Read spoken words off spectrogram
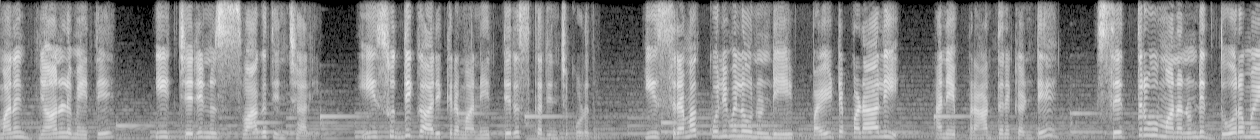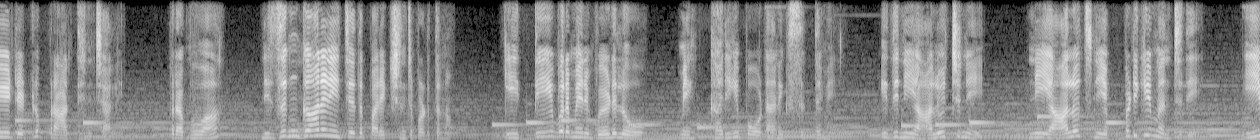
మనం జ్ఞానులమైతే ఈ చర్యను స్వాగతించాలి. ఈ శుద్ధి కార్యక్రమాన్ని తిరస్కరించకూడదు. ఈ శ్రమ కొలిమిలో నుండి బయటపడాలి అనే ప్రార్థన కంటే శత్రువు మన నుండి దూరమయ్యేటట్లు ప్రార్థించాలి. ప్రభువా నిజంగానే నీ చేత పరీక్షించబడుతున్నాం. ఈ తీవ్రమైన వేడిలో మేం కరిగిపోవటానికి సిద్ధమే. ఇది నీ ఆలోచనే. నీ ఆలోచన ఎప్పటికీ మంచిది. ఈ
